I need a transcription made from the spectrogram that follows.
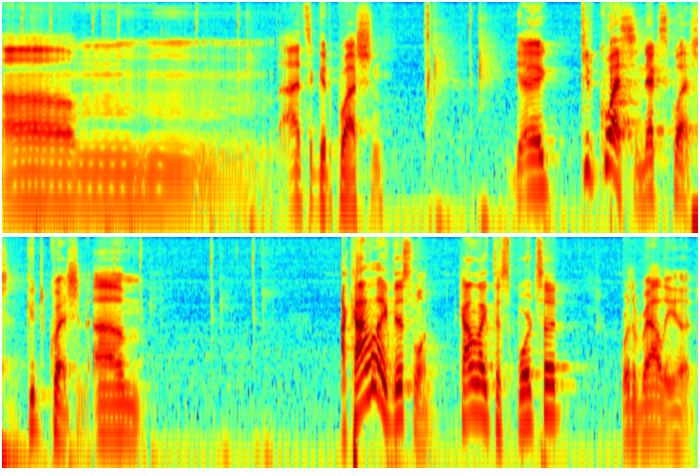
Um, that's a good question. Good question. Next question. Good question. Um, I kind of like this one. I kind of like the sports hood or the rally hood.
